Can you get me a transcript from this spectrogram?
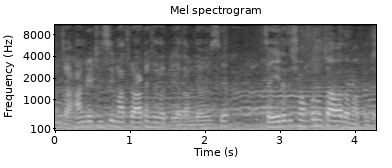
আচ্ছা হান্ড্রেড সিসি মাত্র আঠাশ হাজার টাকা দাম দেওয়া হয়েছে। আচ্ছা এটা তো সম্পূর্ণ চাওয়া দাম আপনাদের?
